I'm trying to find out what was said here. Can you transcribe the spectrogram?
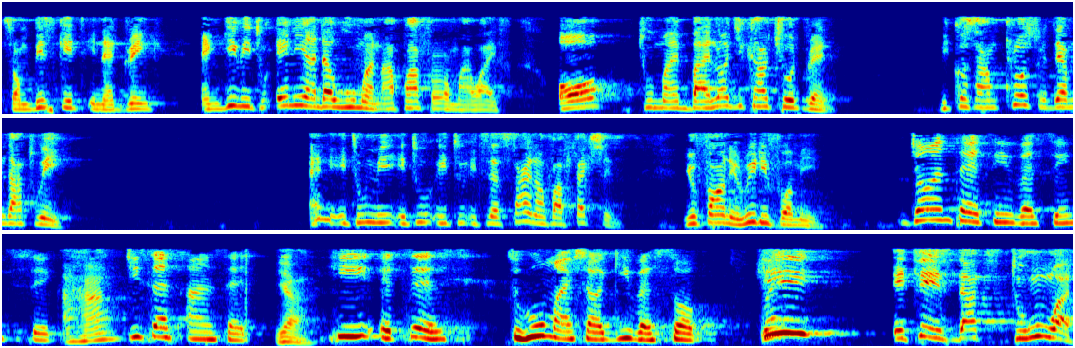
some biscuit in a drink, and give it to any other woman apart from my wife, or to my biological children, because I'm close with them that way. And it will me, it will, it will, it's a sign of affection. You found it. Read it for me. John 13, verse 26. Uh-huh. Jesus answered, Yeah. He it is to whom I shall give a sop. He, it is that to whom what?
